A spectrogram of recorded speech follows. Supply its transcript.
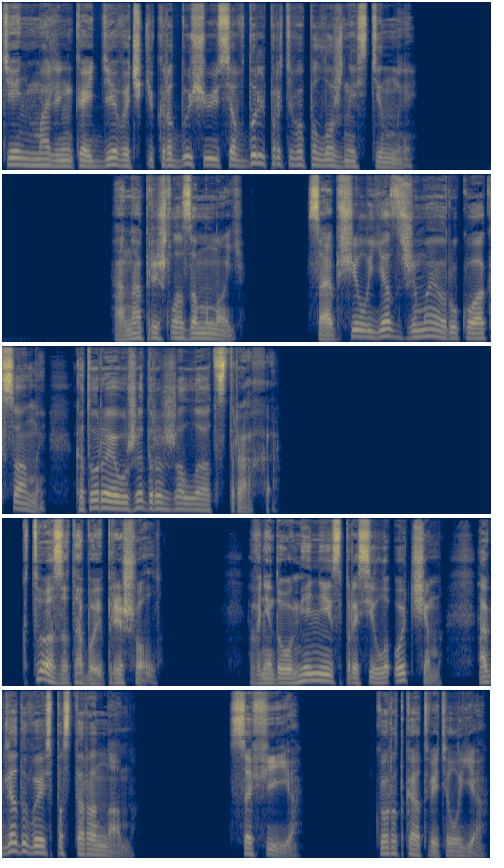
тень маленькой девочки, крадущуюся вдоль противоположной стены. Она пришла за мной. Сообщил я, сжимая руку Оксаны, которая уже дрожала от страха. «Кто за тобой пришел?» В недоумении спросил отчим, оглядываясь по сторонам. «София», — коротко ответил я.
